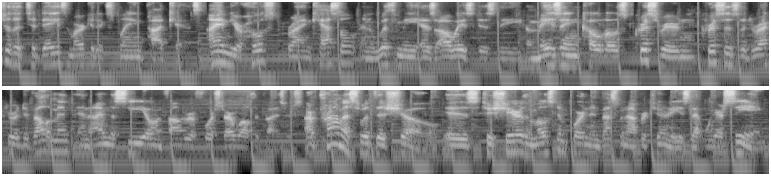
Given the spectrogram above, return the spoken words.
to the Today's Market Explained podcast. I am your host, Brian Castle, and with me, as always, is the amazing co host, Chris Reardon. Chris is the Director of Development, and I'm the CEO and founder of Four Star Wealth Advisors. Our promise with this show is to share the most important investment opportunities that we are seeing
